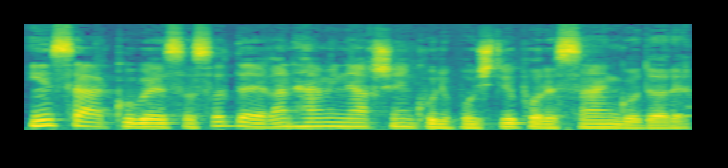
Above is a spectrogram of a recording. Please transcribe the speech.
این سرکوب احساسات دقیقا همین نقش این کوله پشتی پر سنگ داره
